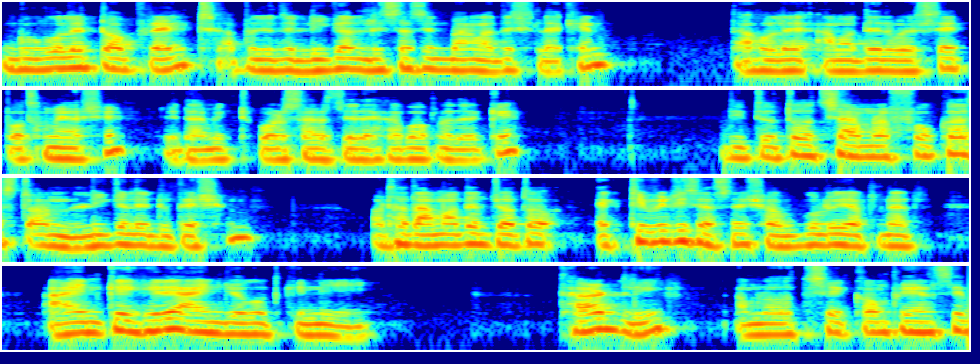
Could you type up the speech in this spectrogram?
গুগলের টপ র্যাঙ্কড আপনি যদি লিগাল রিসার্চ ইন বাংলাদেশ লেখেন তাহলে আমাদের ওয়েবসাইট প্রথমে আসে, যেটা আমি একটু পরে সার্চ দিয়ে দেখাবো আপনাদেরকে। দ্বিতীয়ত হচ্ছে আমরা ফোকাসড অন লিগাল এডুকেশন অর্থাৎ আমাদের যত অ্যাক্টিভিটিস আছে সবগুলোই আপনার আইনকে ঘিরে আইন জগৎকে নিয়েই। থার্ডলি আমরা হচ্ছে কম্প্রিহেন্সিভ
